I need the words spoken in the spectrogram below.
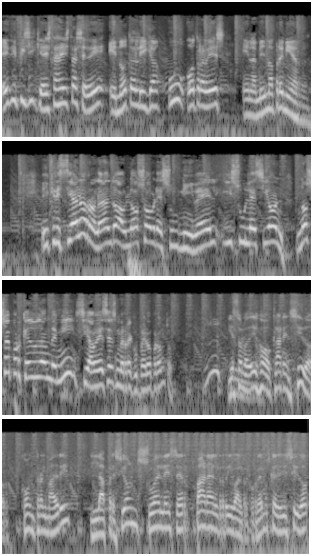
es difícil que esta gesta se dé en otra liga u otra vez en la misma Premier. Y Cristiano Ronaldo habló sobre su nivel y su lesión. No sé por qué dudan de mí si a veces me recupero pronto. Y esto lo dijo Clarence Sidor. Contra el Madrid, la presión suele ser para el rival. Recordemos que Sidor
